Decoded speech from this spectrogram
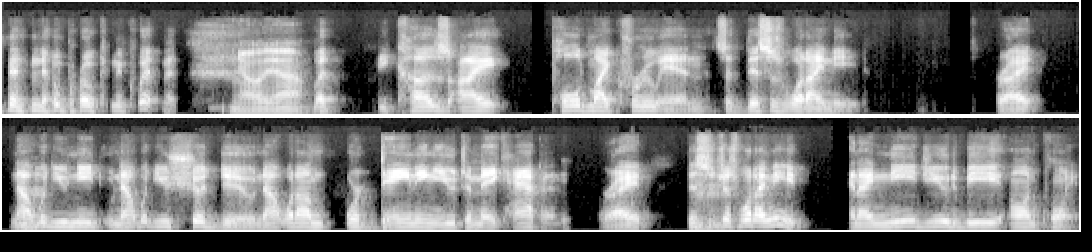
and no broken equipment. Oh, yeah. But because I pulled my crew in, said, this is what I need, right? Not mm-hmm. what you need, not what you should do, not what I'm ordaining you to make happen, right? This mm-hmm. is just what I need. And I need you to be on point.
